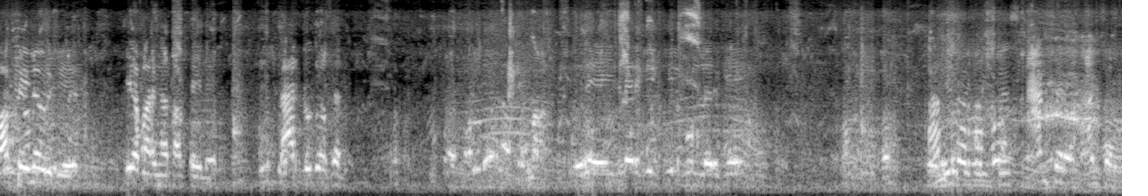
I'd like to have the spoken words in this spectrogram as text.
காக்டெயிலும் இருக்கு. கீழே பாருங்க காக்டெயில் பேர் டூ தௌசண்ட் இதுல இருக்கு கீழ் பூண்ட்ல இருக்கு. ஆன்சர் ஆன்சர்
